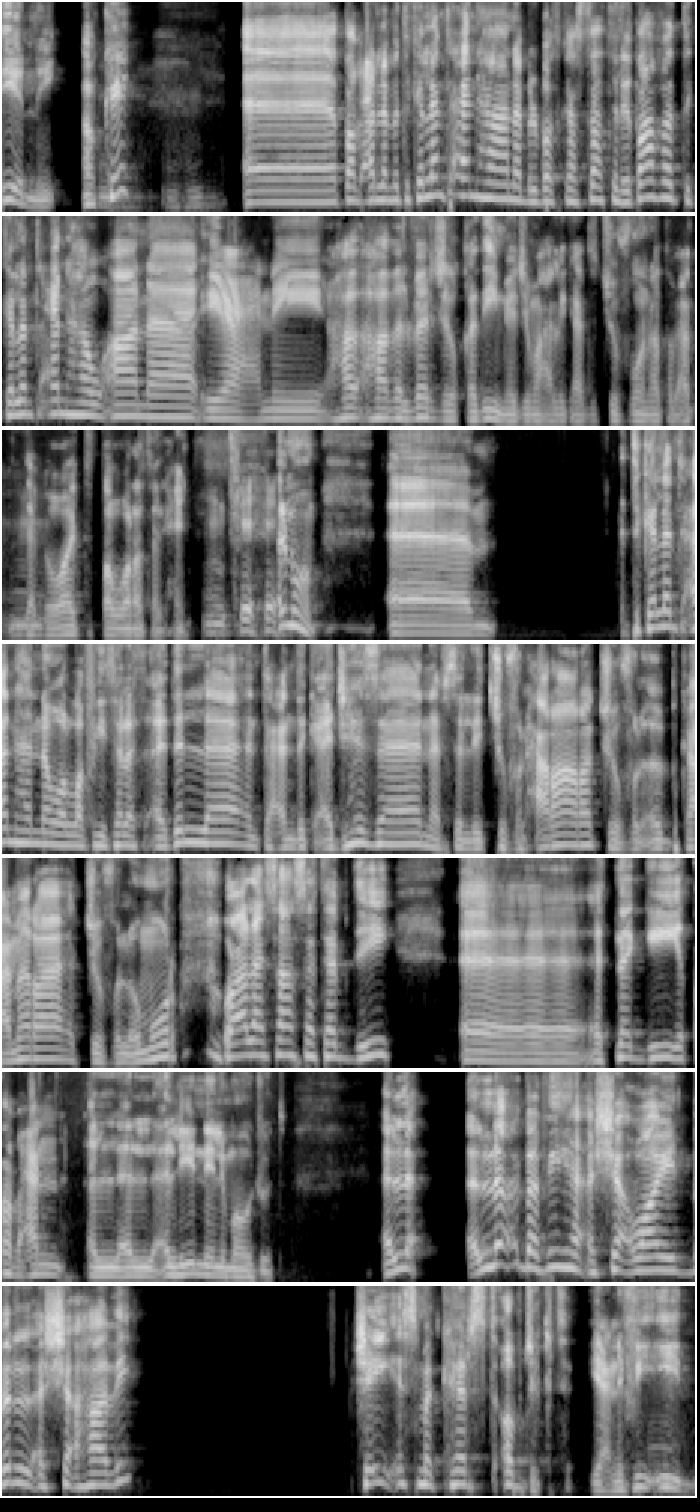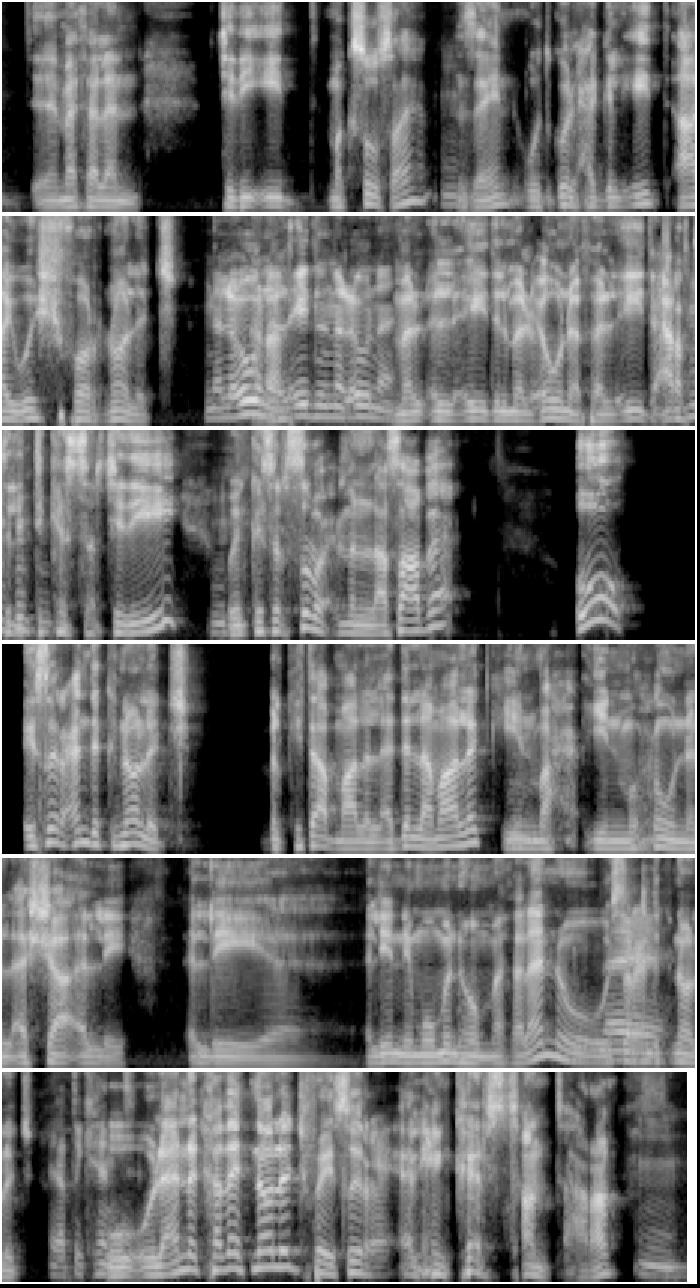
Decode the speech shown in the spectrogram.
اليني okay؟ مم. آه طبعا لما تكلمت عنها أنا بالبودكاستات اللي طافت تكلمت عنها وأنا يعني هذا ال version القديم يا جماعة اللي قاعد تشوفونه طبعا. اللعبة وايد تطورت الحين. المهم تكلمت عنها إنه والله في ثلاث أدلة أنت عندك أجهزة نفس اللي تشوف الحرارة تشوف ال- بكاميرا تشوف الأمور وعلى أساسها تبدي آه، تنقي طبعا ال- ال- الين اللي موجود. الل- اللعبة فيها أشياء وايد من الأشياء هذه؟ شيء اسمه cursed object يعني في إيد آه، مثلا كذي إيد مقصوصة. زين وتقول حق الإيد I wish for knowledge ملعونة؟ الإيد الملعونة. مل... الإيد الملعونة فالإيد عرفت اللي تكسر كذي وينكسر صبع من الأصابع ويصير عندك knowledge بالكتاب مال الأدلة مالك ينمح ينمحون الأشياء اللي اللي آه، اليني مو منهم مثلا ويصير إيه. عندك knowledge يعطيك hint ولأنك خذيت knowledge فيصير الحين cursed hunt عرفت.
